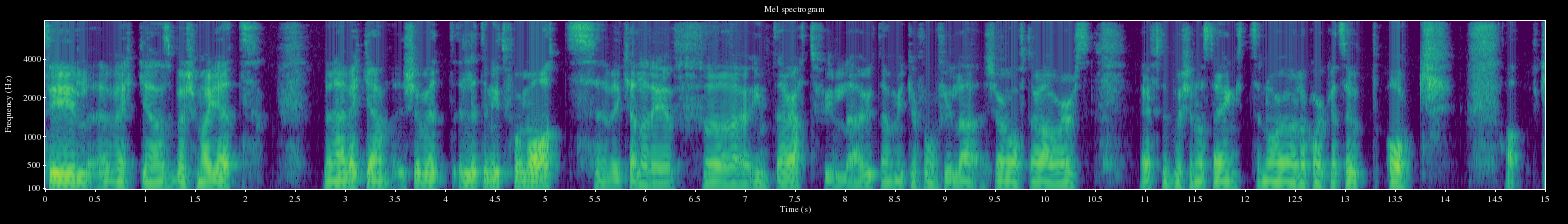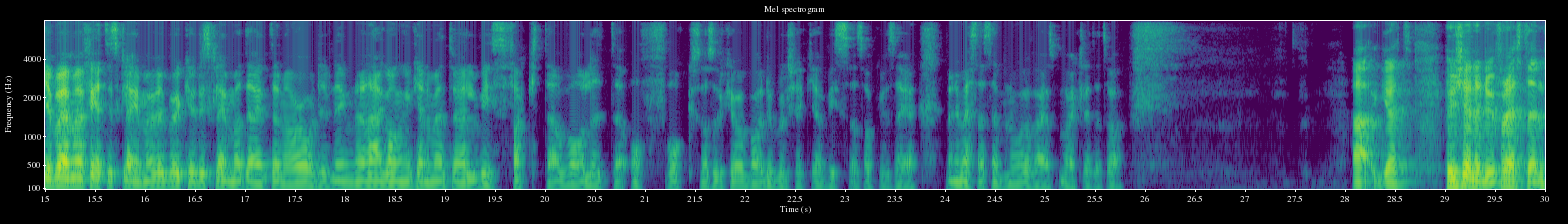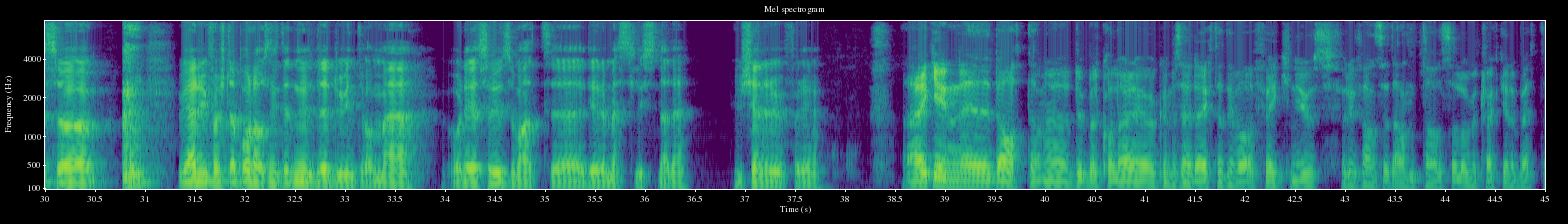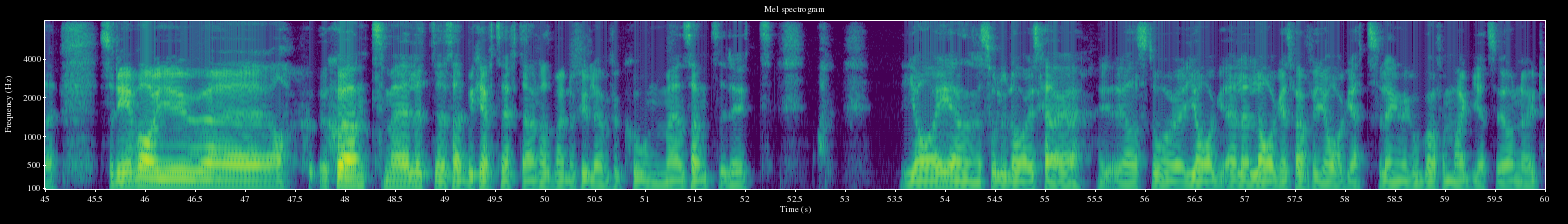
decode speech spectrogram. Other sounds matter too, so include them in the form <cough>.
Till veckans Börsmagget. Den här veckan kör vi ett lite nytt format. Vi kallar det för inte rattfylla utan mikrofonfylla. Kör after hours efter börsen har stängt, några öl har korkats upp och ja, vi kan börja med en fet disclaimer. Vi brukar ju disclaima att det här inte är någon rådgivning. Den här gången kan eventuellt viss fakta vara lite off också så det kan vara bra att dubbelchecka vissa saker vi säger. Men det mesta stämmer nog överens med verkligheten tror jag. Ja, gött. Hur känner du förresten så... <clears throat> vi hade ju första poddavsnittet nu där du inte var med. Och det ser ut som att eh, det är det mest lyssnade. Hur känner du för det? Jag gick in i datan och dubbelkollade det och kunde säga direkt att det var fake news. För det fanns ett antal som låg och trackade bättre. Så det var ju eh, ja, skönt med lite så här bekräftelse efterhand att man ändå fyller en funktion. Men samtidigt jag är en solidarisk herre. Jag står jag, eller laget framför jaget. Så länge det går bra för Magget så är jag nöjd.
